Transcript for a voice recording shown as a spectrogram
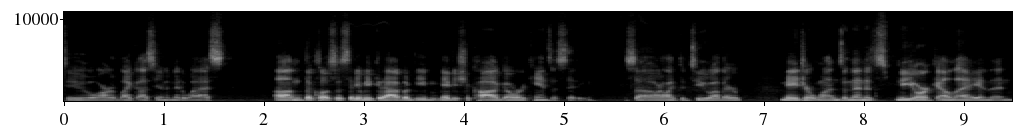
to, or like us here in the Midwest. Um, the closest city we could have would be maybe Chicago or Kansas City. So are like the two other major ones, and then it's New York, LA, and then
